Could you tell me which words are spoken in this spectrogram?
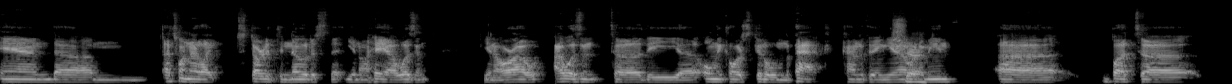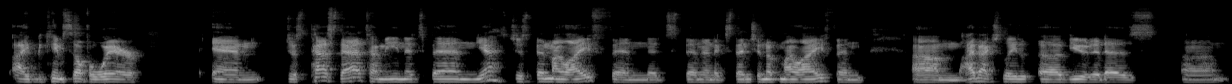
and um, that's when I like started to notice that you know, hey, I wasn't. You know, or I, I wasn't uh, the uh, only color skittle in the pack kind of thing. You know sure. what I mean? Uh, but uh, I became self aware and just past that, I mean, it's been, yeah, it's just been my life and it's been an extension of my life. And um, I've actually uh, viewed it as um,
